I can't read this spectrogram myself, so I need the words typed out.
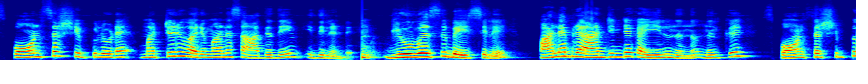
സ്പോൺസർഷിപ്പിലൂടെ മറ്റൊരു വരുമാന സാധ്യതയും ഇതിലുണ്ട്. വ്യൂവേഴ്സ് ബേസിൽ പല ബ്രാൻഡിന്റെ കയ്യിൽ നിന്നും നിങ്ങൾക്ക് സ്പോൺസർഷിപ്പ്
